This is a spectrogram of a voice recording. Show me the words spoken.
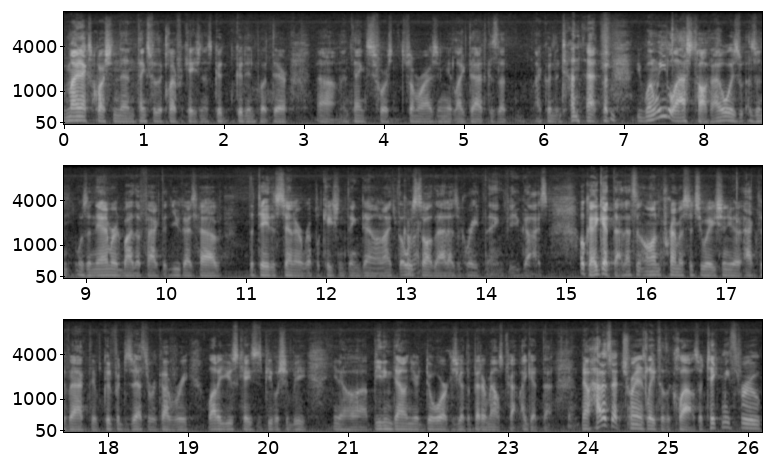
my next question then, thanks for the clarification, that's good, good input there. Um, and thanks for summarizing it like that, because I couldn't have done that. But when we last talked, I always was, was enamored by the fact that you guys have the data center replication thing down. I always saw that as a great thing for you guys. Okay, I get that, that's an on-premise situation, you have active-active, good for disaster recovery, a lot of use cases, people should be, you know, uh, beating down your door because you got the better mousetrap, I get that. Now, how does that translate to the cloud? So take me through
